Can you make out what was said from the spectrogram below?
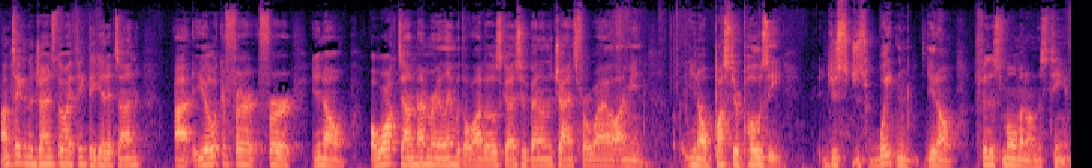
I'm taking the Giants, though. I think they get it done. Uh, you're looking for, for, you know, a walk down memory lane with a lot of those guys who've been on the Giants for a while. I mean, you know, Buster Posey just just waiting, you know, for this moment on this team.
